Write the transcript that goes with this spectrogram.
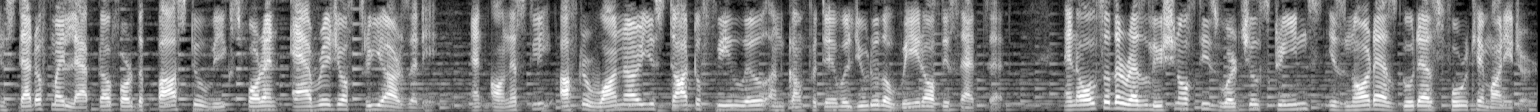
instead of my laptop for the past 2 weeks for an average of 3 hours a day. And honestly, after 1 hour you start to feel a little uncomfortable due to the weight of this headset. And also the resolution of these virtual screens is not as good as 4K monitor.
